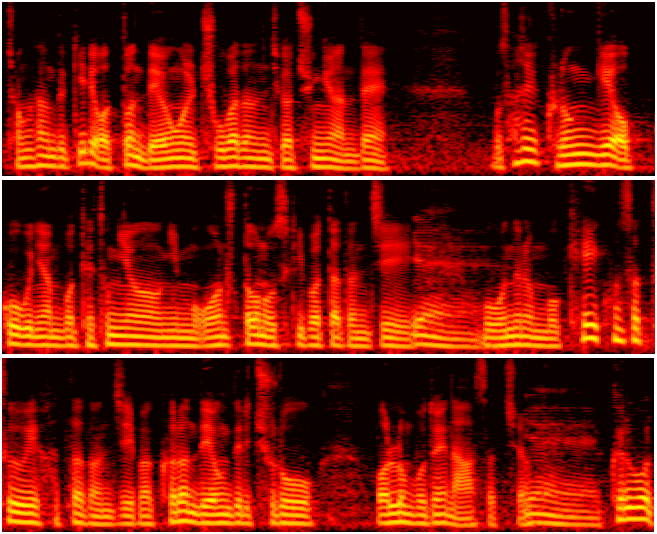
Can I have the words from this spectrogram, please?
정상들끼리 어떤 내용을 주고받았는지가 중요한데 뭐 사실 그런 게 없고 그냥 뭐 대통령이 뭐 어떤 옷을 입었다든지 예. 뭐 오늘은 뭐 K 콘서트에 갔다든지 막 그런 내용들이 주로 언론 보도에 나왔었죠. 예. 그리고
